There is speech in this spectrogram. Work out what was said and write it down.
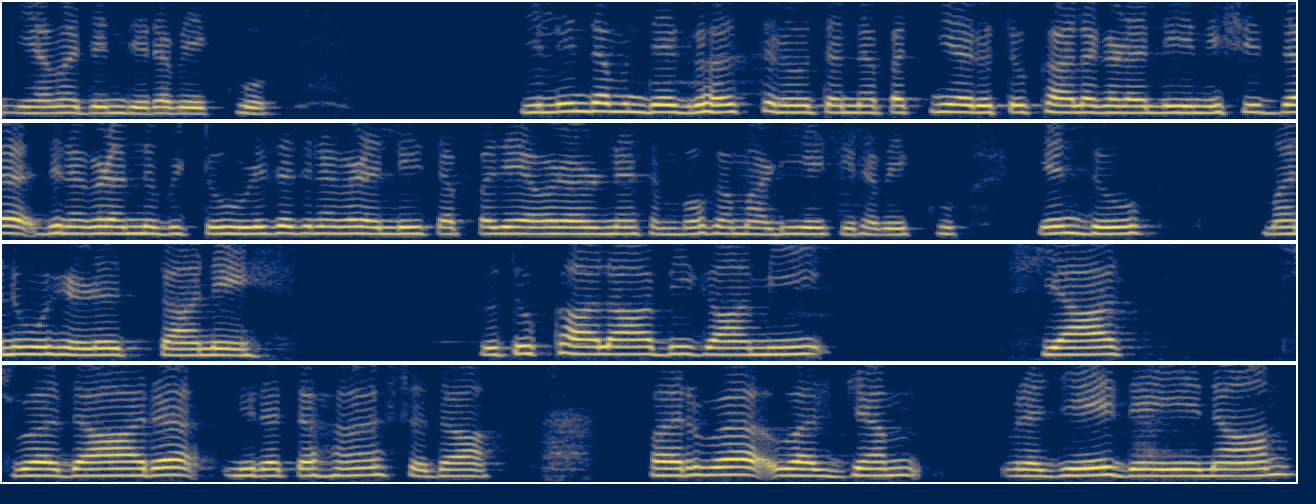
ನಿಯಮದಿಂದಿರಬೇಕು. ಇಲ್ಲಿಂದ ಮುಂದೆ ಗೃಹಸ್ಥನು ತನ್ನ ಪತ್ನಿಯ ಋತುಕಾಲಗಳಲ್ಲಿ ನಿಷಿದ್ಧ ದಿನಗಳನ್ನು ಬಿಟ್ಟು ಉಳಿದ ದಿನಗಳಲ್ಲಿ ತಪ್ಪದೆ ಅವಳೊಡನೆ ಸಂಭೋಗ ಮಾಡಿಯೇ ತಿರಬೇಕು ಎಂದು ಮನು ಹೇಳುತ್ತಾನೆ. ಋತುಕಾಲಾಭಿಗಾಮಿ ಸ್ಯಾತ್ ಸ್ವದಾರ ನಿರತಃ ಸದಾ ಪರ್ವವರ್ಜಂ ವ್ರಜೇದೇನಾಂ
